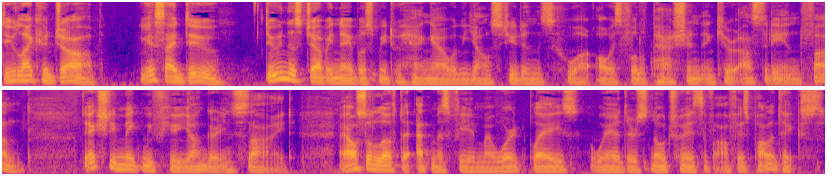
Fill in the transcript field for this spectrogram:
Do you like your job? Yes, I do. Doing this job enables me to hang out with young students who are always full of passion and curiosity and fun. They actually make me feel younger inside. I also love the atmosphere in my workplace where there's no trace of office politics.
